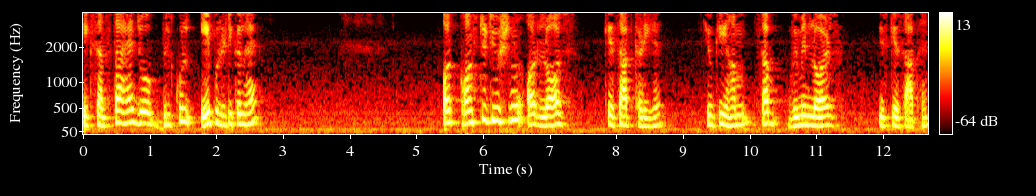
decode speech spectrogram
एक संस्था है जो बिल्कुल ए पॉलिटिकल है और कॉन्स्टिट्यूशन और लॉज के साथ खड़ी है, क्योंकि हम सब विमेन लॉयर्स इसके साथ हैं।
